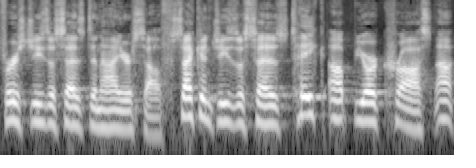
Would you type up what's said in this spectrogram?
First, Jesus says, deny yourself. Second, Jesus says, take up your cross. Now,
